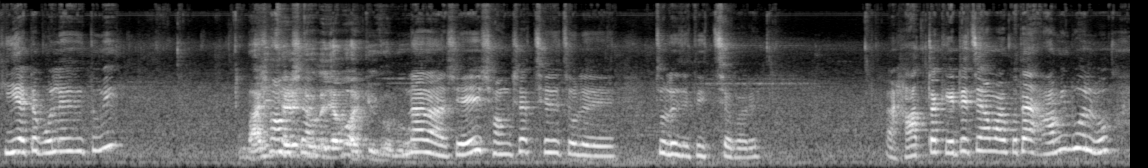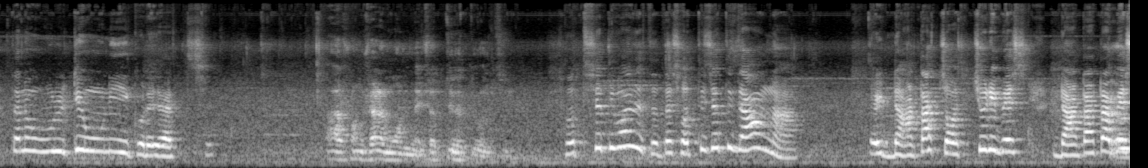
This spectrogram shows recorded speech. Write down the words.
কি একটা বলে তুমি? বাড়ি ছেড়ে সংসার। চলে যাব আর কি করব? না না সেই সংসার ছেড়ে চলে চলে যেতে ইচ্ছে করে। আর হাতটা কেটেছে আমার কোথায় আমি বলব তাহলে উল্টে উনি করে যাচ্ছে। আর সংসারে মন নেই সত্যি সত্যি বলছি। সত্যি সত্যি বলে তো তা সত্যি সত্যি যাও না। এই ডাঁটা চচ্চড়ি বেশ ডাঁটাটা বেশ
